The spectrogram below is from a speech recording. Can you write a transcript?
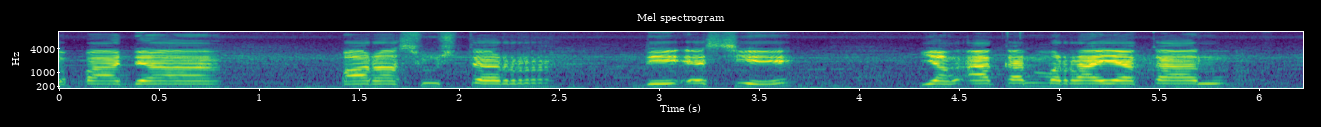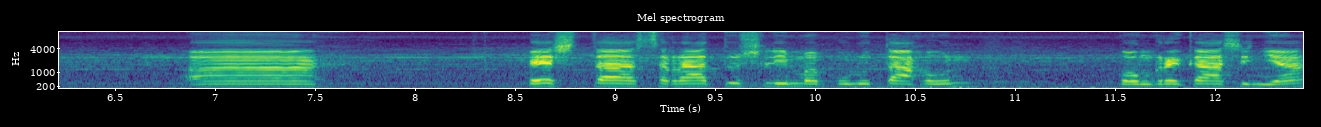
kepada para suster DSY yang akan merayakan uh, pesta 150 tahun kongregasinya.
